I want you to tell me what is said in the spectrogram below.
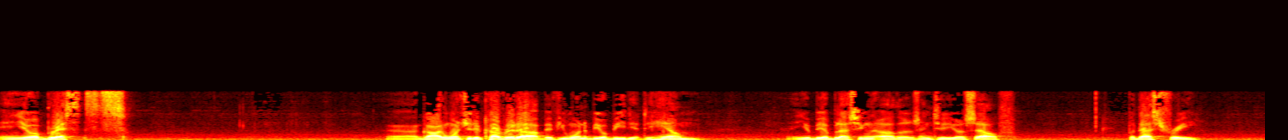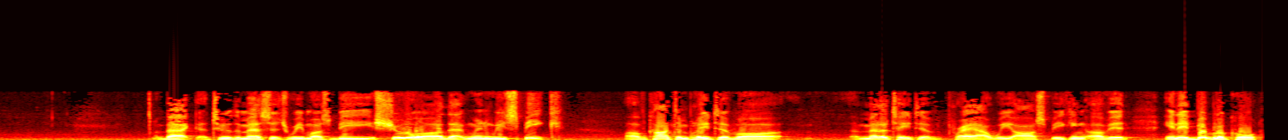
and your breasts. Uh, God wants you to cover it up if you want to be obedient to Him. You'll be a blessing to others and to yourself. But that's free back to the message, we must be sure that when we speak of contemplative or meditative prayer, we are speaking of it in a biblical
